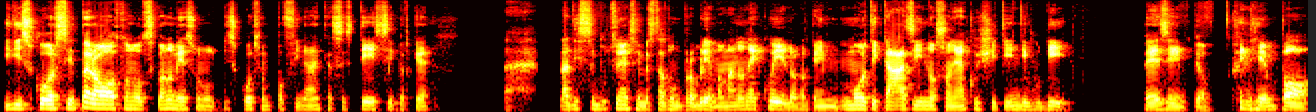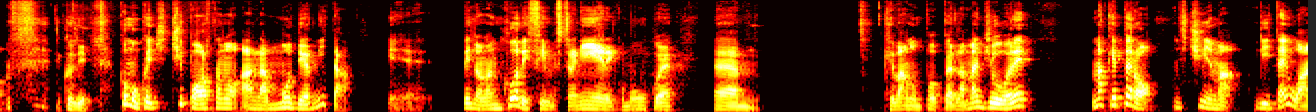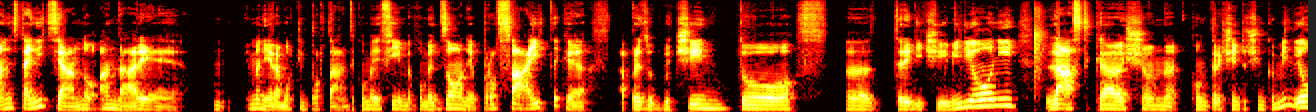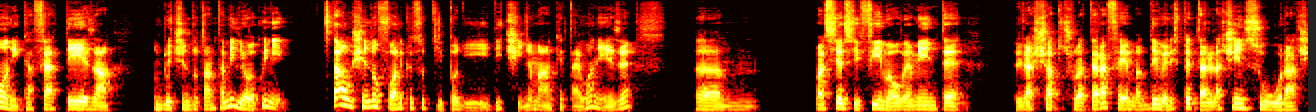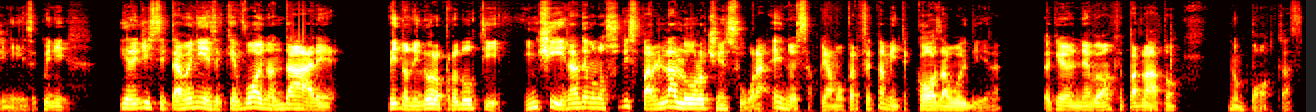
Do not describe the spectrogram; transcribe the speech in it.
di discorsi, però sono, secondo me sono discorsi un po' fine anche a se stessi perché eh, la distribuzione è sempre stato un problema, ma non è quello perché in molti casi non sono neanche usciti in DVD, per esempio, quindi è un po' così. Comunque ci portano alla modernità, eh, vedono ancora i film stranieri comunque ehm, che vanno un po' per la maggiore ma che però il cinema di Taiwan sta iniziando ad andare in maniera molto importante, come film come Zone Pro Site che ha preso 213 eh, milioni, Last Caution con 305 milioni, Caffè Attesa con 280 milioni, quindi sta uscendo fuori questo tipo di, di cinema anche taiwanese. Um, qualsiasi film ovviamente rilasciato sulla terraferma deve rispettare la censura cinese, quindi i registi taiwanesi che vogliono andare, vedono i loro prodotti in Cina, devono soddisfare la loro censura e noi sappiamo perfettamente cosa vuol dire, perché ne avevo anche parlato in un podcast.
